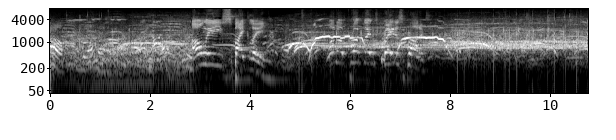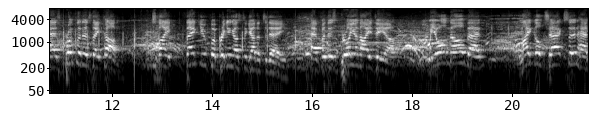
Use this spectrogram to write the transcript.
Oh. Only Spike Lee. One of Brooklyn's greatest products. As Brooklyn as they come. Spike, thank you for bringing us together today and for this brilliant idea. We all know that Michael Jackson had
